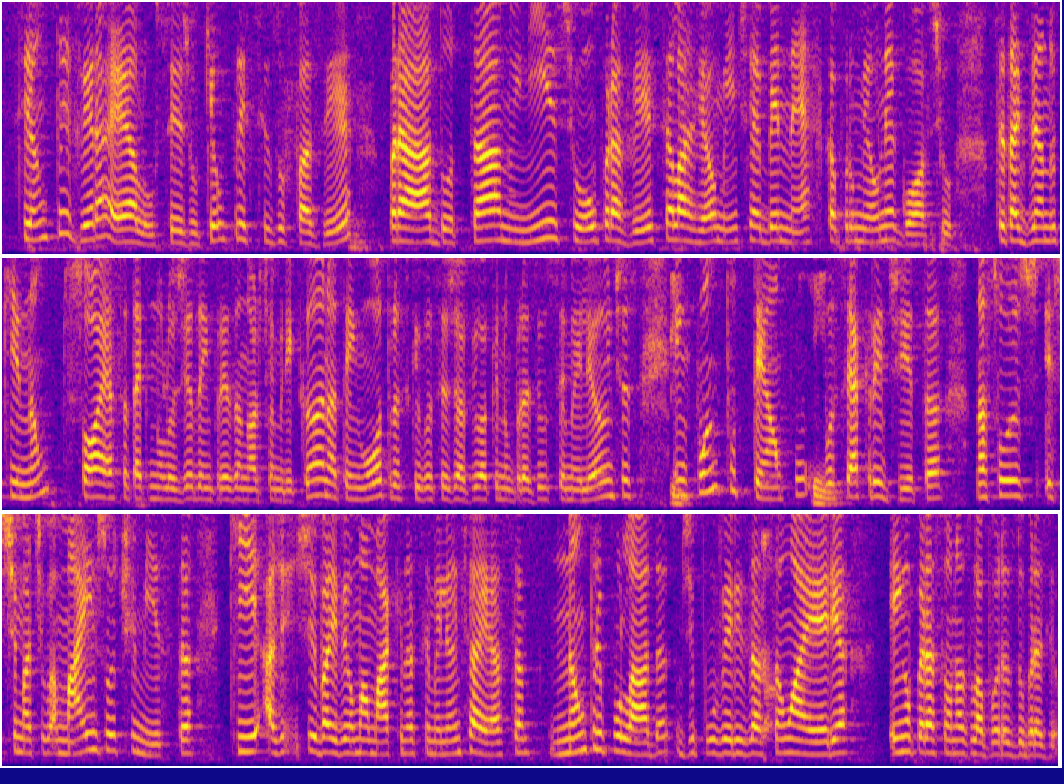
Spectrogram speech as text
se antever a ela, ou seja, o que eu preciso fazer para adotar no início ou para ver se ela realmente é benéfica para o meu negócio. Você está dizendo que não só essa tecnologia da empresa norte-americana, tem outras que você já viu aqui no Brasil semelhantes. Sim. Em quanto tempo Sim. você acredita, na sua estimativa mais otimista, que a gente vai ver uma máquina semelhante semelhante a essa, não tripulada, de pulverização aérea em operação nas lavouras do Brasil?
